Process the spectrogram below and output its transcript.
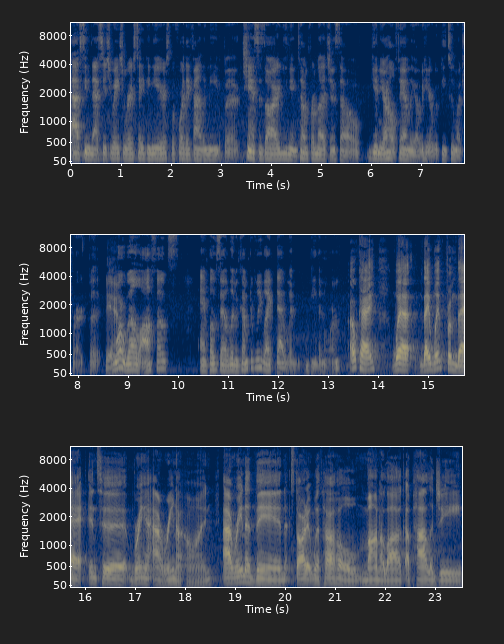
I've seen that situation where it's taken years before they finally meet, but chances are you didn't come for much, and so getting your whole family over here would be too much work. But Yeah. more well off folks and folks that are living comfortably, like that wouldn't be the norm. Okay. Well, they went from that into bringing Irina on. Irina then started with her whole monologue apology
